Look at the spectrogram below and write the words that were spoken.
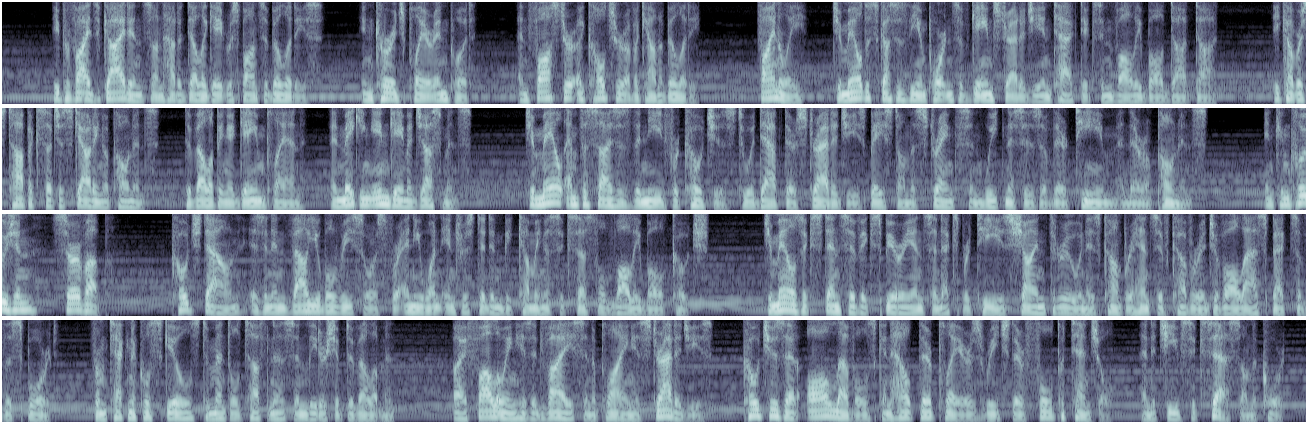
He provides guidance on how to delegate responsibilities, encourage player input, and foster a culture of accountability. Finally, Jamail discusses the importance of game strategy and tactics in volleyball. dot He covers topics such as scouting opponents, developing a game plan, and making in-game adjustments. Jamail emphasizes the need for coaches to adapt their strategies based on the strengths and weaknesses of their team and their opponents. In conclusion, Serve Up, Coach Down is an invaluable resource for anyone interested in becoming a successful volleyball coach. Jamail's extensive experience and expertise shine through in his comprehensive coverage of all aspects of the sport, from technical skills to mental toughness and leadership development. By following his advice and applying his strategies, coaches at all levels can help their players reach their full potential and achieve success on the court.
